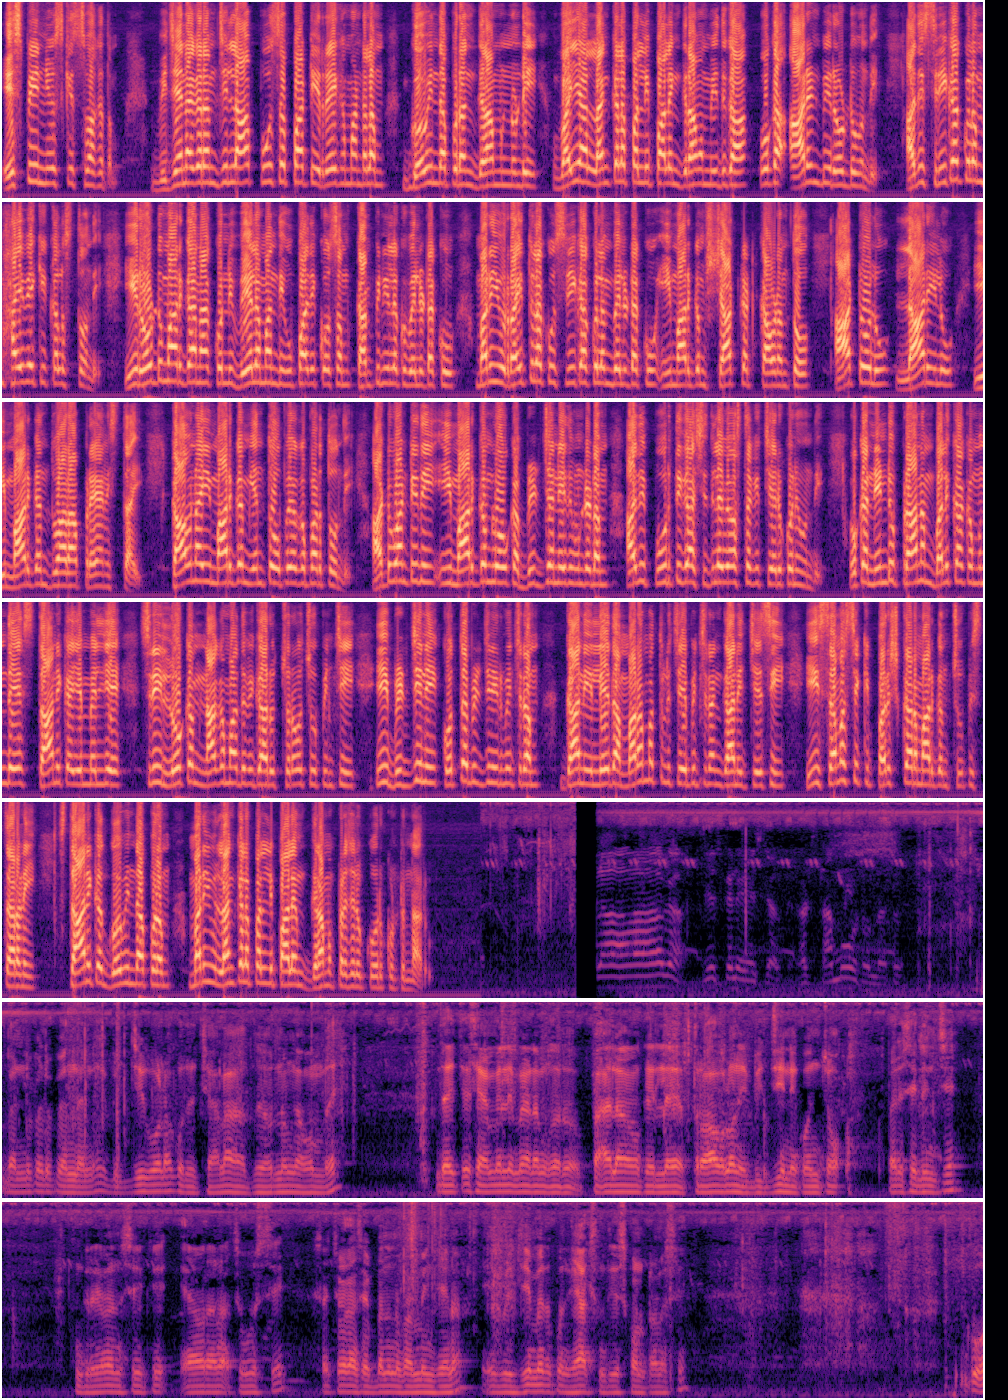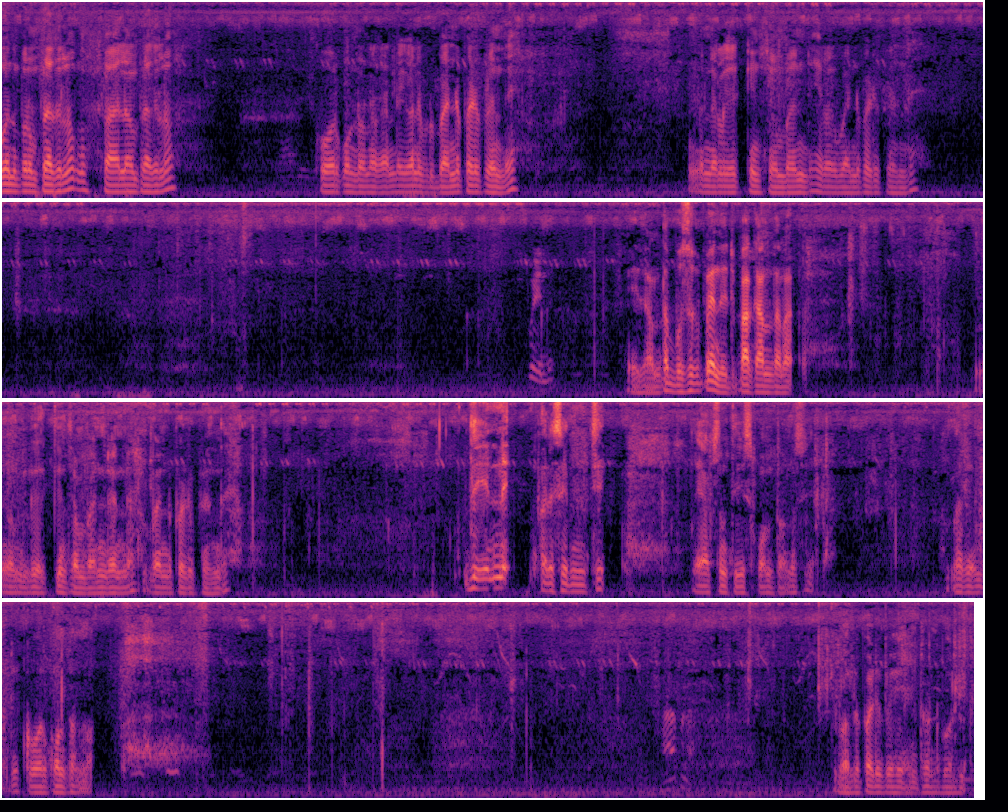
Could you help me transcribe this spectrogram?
SP న్యూస్కి స్వాగతం. విజయనగరం జిల్లా పూసపాటి రేఖ మండలం గోవిందపురం గ్రామం నుండి వయ్యా లంకలపల్లిపాలెం గ్రామం మీదుగా ఒక ఆర్ఎండ్బి రోడ్డు ఉంది. అది శ్రీకాకుళం హైవేకి కలుస్తోంది. ఈ రోడ్డు మార్గాన కొన్ని వేల మంది ఉపాధి కోసం కంపెనీలకు వెలుటకు మరియు రైతులకు శ్రీకాకుళం వెలుటకు ఈ మార్గం షార్ట్ కట్ కావడంతో ఆటోలు లారీలు ఈ మార్గం ద్వారా ప్రయాణిస్తాయి. కావున ఈ మార్గం ఎంతో ఉపయోగపడుతోంది. అటువంటిది ఈ మార్గంలో ఒక బ్రిడ్జ్ అనేది ఉండడం అది పూర్తిగా శిథిల వ్యవస్థకి చేరుకొని ఉంది. ఒక నిండు ప్రాణం బలికాక ముందే స్థానిక ఎమ్మెల్యే శ్రీ లోకం నాగమాధవి గారు చొరవ చూపించి ఈ బ్రిడ్జిని కొత్త బ్రిడ్జి నిర్మించడం గాని లేదా మరమ్మతులు చేపించడం గాని చేసి ఈ సమస్యకి పరిష్కార మార్గం చూపిస్తారని స్థానిక గోవిందాపురం మరియు లంకలపల్లిపాలెం గ్రామ ప్రజలు కోరుకుంటున్నారు. బండి పడిపోయిందండి. బ్రిడ్జి కూడా కొద్దిగా చాలా దారుణంగా ఉంది. దయచేసి ఎమ్మెల్యే మేడం గారు పాలెంకి వెళ్ళే త్రోవలోని బ్రిడ్జిని కొంచెం పరిశీలించి గ్రీవెన్సీకి ఎవరైనా చూసి సచివాలయ సిబ్బందిని పంపించైనా ఈ బ్రిడ్జి మీద కొంచెం యాక్షన్ తీసుకుంటామనేసి గోవిందపురం ప్రజలు పాలెం ప్రజలు కోరుకుంటున్నారండి. కానీ ఇప్పుడు బండి పడిపోయింది. ఇంకా నెలలు ఎక్కించాం బండి ఇలా బండి పడిపోయింది. ఇదంతా బుసుకుపోయింది ఇటు పక్క అంతన. అందులో ఎక్కించాం బండి అండి. బండి పడిపోయింది. దీన్ని పరిశీలించి యాక్షన్ తీసుకుంటాను మరి మరి కోరుకుంటున్నాం. బొల్లు పడిపోయాయి రెండు బొల్లు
